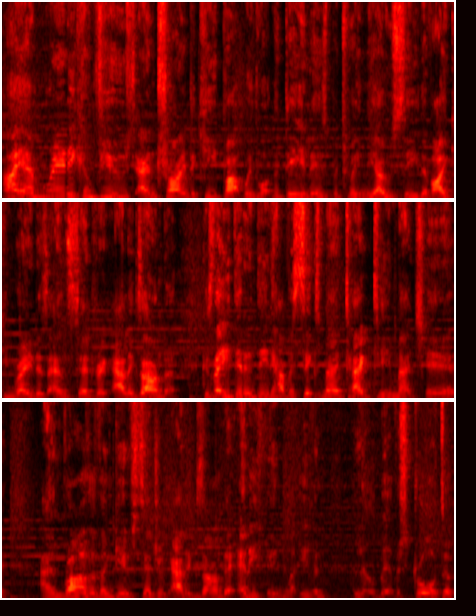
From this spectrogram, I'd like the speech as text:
I am really confused and trying to keep up with what the deal is between the OC, the Viking Raiders, and Cedric Alexander, because they did indeed have a six man tag team match here, and rather than give Cedric Alexander anything, like even a little bit of a straw to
